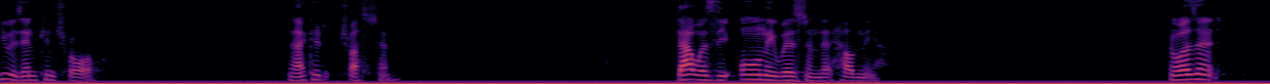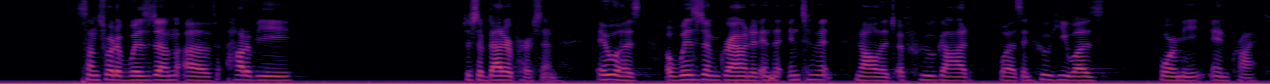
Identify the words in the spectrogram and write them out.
He was in control, I could trust Him. That was the only wisdom that held me up. It wasn't some sort of wisdom of how to be just a better person. It was a wisdom grounded in the intimate knowledge of who God was and who He was for me in Christ.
